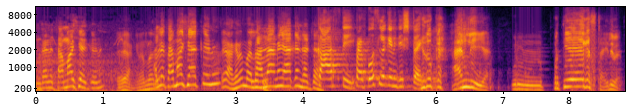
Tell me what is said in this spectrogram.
എന്താണ് അല്ല. അങ്ങനെ ആക്കണ്ട കേട്ടോ. കാർത്തി പ്രപ്പോസലൊക്കെ എനിക്ക് ഇഷ്ടമായി ഇതൊക്കെ ഹാൻഡിൽ ചെയ്യാൻ ഒരു പ്രത്യേക സ്റ്റൈൽ വേണം.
